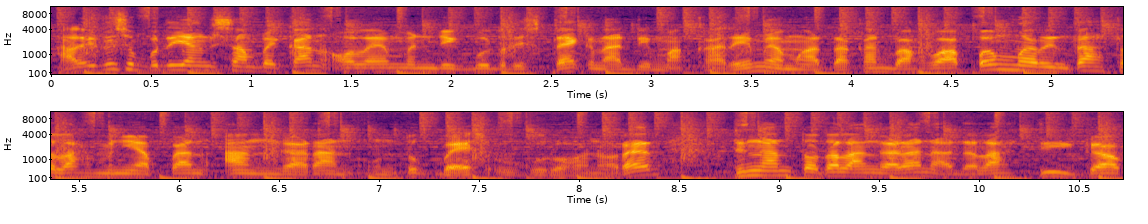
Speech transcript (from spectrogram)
Hal itu seperti yang disampaikan oleh Mendikbudristek Nadiem Makarim yang mengatakan bahwa pemerintah telah menyiapkan anggaran untuk BSU guru honorer dengan total anggaran adalah 3,7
